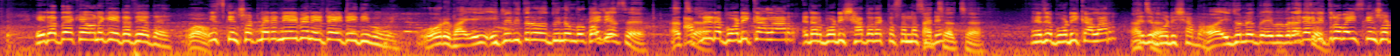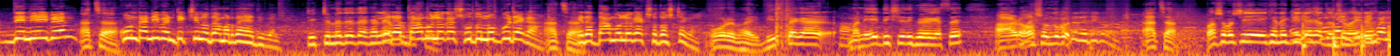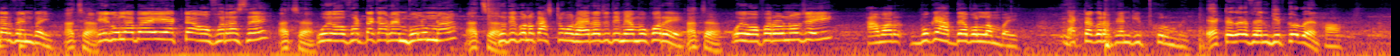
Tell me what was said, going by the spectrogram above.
এটা দেখে অনেকে এটা দিয়ে দেয়। ওয়াও স্ক্রিনশট মেরে নিয়ে যাবেন এটা এটাই দিব ভাই। ওরে ভাই এই এটার ভিতরে দুই নম্বর কপি আছে? আচ্ছা। আপনি এটা বডি কালার এটার বডি সাদা দেখতেছেন না সাইডে আচ্ছা আচ্ছা। এই যে বডি কালার এই যে আচ্ছা। বডি সাদা। ও এই জন্য এটার রাখছেন ভিতরে ভাই স্ক্রিনশট দিয়ে আচ্ছা। কোনটা নিবেন ঠিক চিহ্ন দিয়ে আমার দিবেন। ঠিক চিহ্ন দিয়ে দেখালে এটার দাম হলো শুধু নব্বই টাকা। আচ্ছা। এটার দাম হলো একশো দশ টাকা। ওরে ভাই বিশ টাকা মানে এই দিক সেদিক হয়ে গেছে। আর অসংখ্য। আচ্ছা পাশাপাশি এখানে কি দেখা যাচ্ছে ভাই এটা? ডিফেন্ডার ফ্যান ভাই আচ্ছা। এগুলা ভাই একটা অফার আছে। আচ্ছা। ওই অফারটা কারও আমি বলুন না। আচ্ছা। যদি কোনো কাস্টমার ভাইরা যদি মেমো করে আচ্ছা। ওই অফার অনুযায়ী আমার বুকে হাত দেওয়া বললাম ভাই। একটা করে ফ্যান গিফট করুন ভাই। একটা করে ফ্যান গিফট করবেন? হ্যাঁ।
